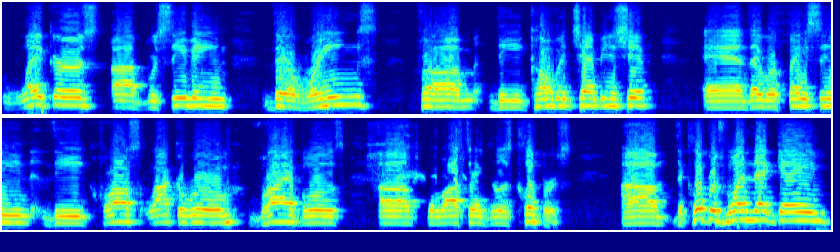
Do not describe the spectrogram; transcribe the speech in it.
Lakers uh, receiving their rings from the COVID championship and they were facing the cross locker room rivals of the Los Angeles Clippers. Um, the Clippers won that game.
